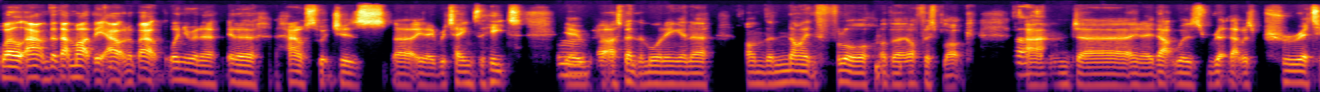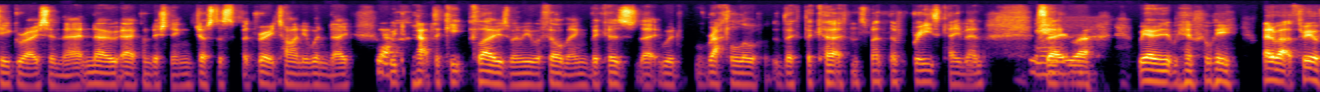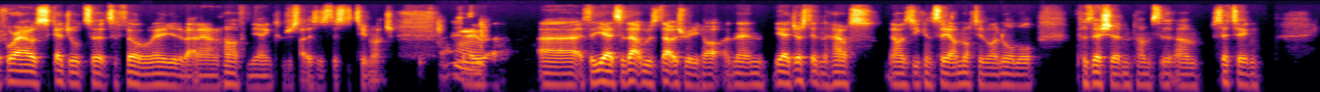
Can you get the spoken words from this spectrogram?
Well, out, that that might be out and about. But when you're in a in a house which is uh, you know retains the heat, you Mm. know, I spent the morning in a on the ninth floor of an office block, and uh, you know that was re- that was pretty gross in there. No air conditioning, just a, a very tiny window, Yeah. we had to keep closed when we were filming because it would rattle the, the, curtains when the breeze came in. Yeah. So uh, we only we, we had about three or four hours scheduled to, to film, and we only did about an hour and a half in the end because we're just like this is this is too much. So, uh, uh, so yeah, so that was that was really hot, and then yeah, just in the house now, as you can see, I'm not in my normal position. I'm, I'm um, sitting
